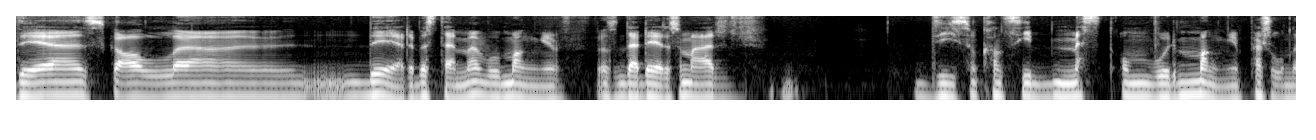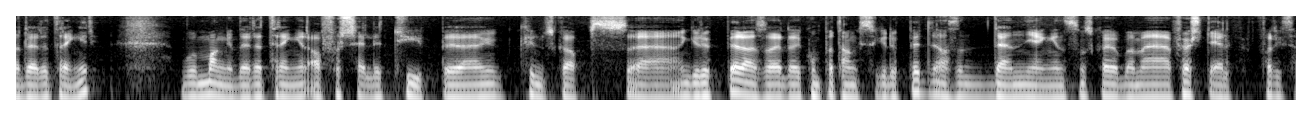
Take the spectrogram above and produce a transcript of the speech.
det skal eh, dere bestemme hvor mange altså Det er dere som er de som kan si mest om hvor mange personer dere trenger. Hvor mange dere trenger av forskjellige typer kunnskapsgrupper, altså, eller kompetansegrupper. Altså den gjengen som skal jobbe med førstehjelp, f.eks.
